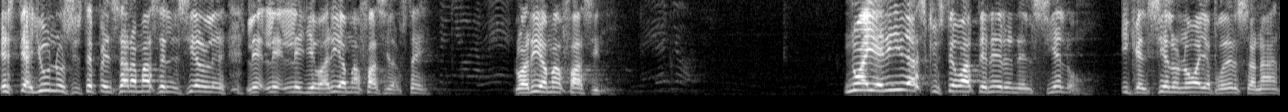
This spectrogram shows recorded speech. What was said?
Este ayuno, si usted pensara más en el cielo, le, llevaría más fácil a usted. Lo haría más fácil. No hay heridas que usted va a tener en el cielo y que el cielo no vaya a poder sanar.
